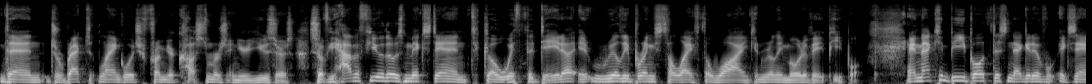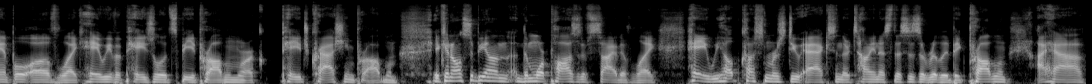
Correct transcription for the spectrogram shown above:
than direct language from your customers and your users. So if you have a few of those mixed in to go with the data, it really brings to life the why and can really motivate people. And that can be both this negative example of like, hey, we have a page load speed problem or a page crashing problem. It can also be on the more positive side of like, hey, we help customers do X and they're telling us this is a really big problem. I have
